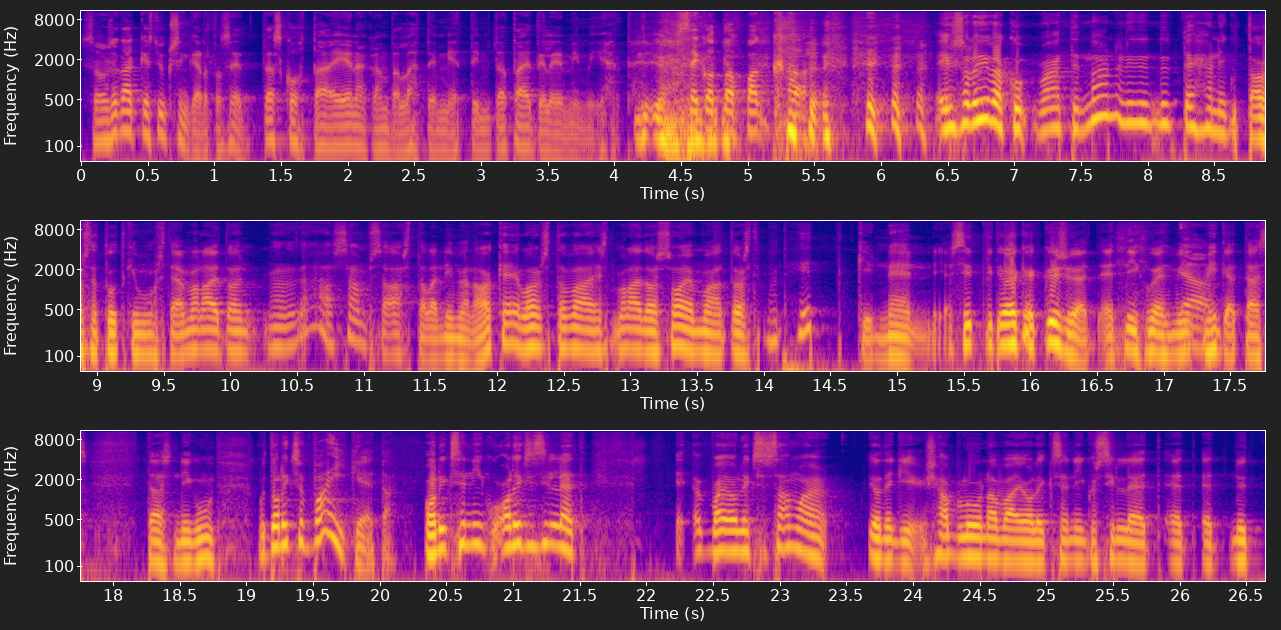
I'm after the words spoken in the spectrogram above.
Se on se kaikkein yksinkertaisin, että tässä kohtaa ei enää kannata lähteä miettimään mitä taiteilijan nimiä. Sekoittaa pakkaa. Eikö se ole hyvä, kun mä ajattelin, että no niin, nyt, nyt tehdään niinku taustatutkimusta, ja mä laitoin, mä laitoin ah, Samsa Astala nimellä, okei, loistavaa, ja sitten mä laitoin soimaan tuosta, ajattelin, hetkinen, ja sitten piti oikein kysyä, että, että, niinku, että Joo. mikä tässä, tässä niinku, mutta mut oliko se vaikeeta? Oliko se, niinku, oliko se silleen, että, vai oliko se sama jotenkin shabluuna, vai oliko se niinku silleen, että, että, että nyt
